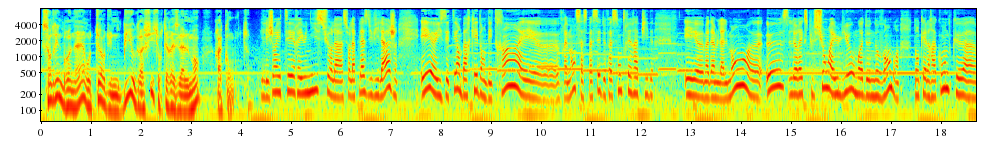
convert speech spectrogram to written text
Sandrine Bronner, auteure d'une biographie sur Thérèse Lallemand, raconte. Les gens étaient réunis sur la, place du village et euh, ils étaient embarqués dans des trains et euh, vraiment ça se passait de façon très rapide. Et euh, Madame Lallemand, euh, eux, leur expulsion a eu lieu au mois de novembre. Donc elle raconte que à,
